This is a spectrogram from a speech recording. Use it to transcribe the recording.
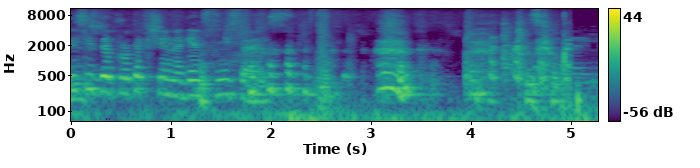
This is the protection against missiles.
